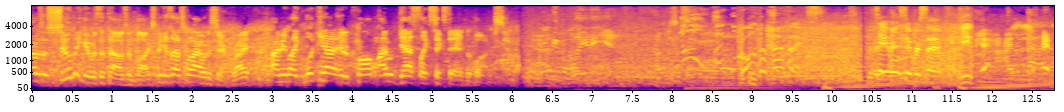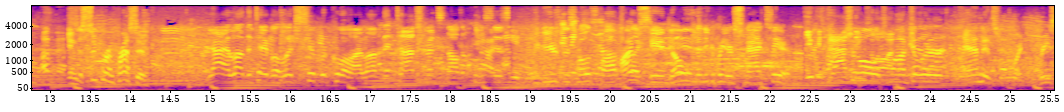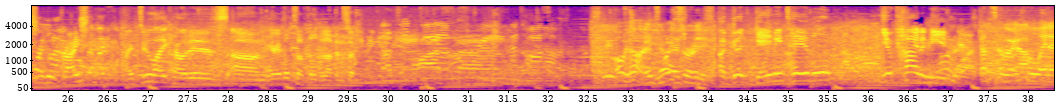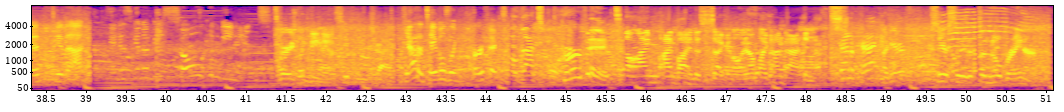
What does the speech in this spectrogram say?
I was assuming it was a thousand bucks because that's what I would assume, right? I mean, like looking at it, prob I would guess like six to eight hundred bucks. Both are perfect. The table is super sick. Yeah, I, I love it. It's just super impressive. Yeah, I love the table. It looks super cool. I love the attachments and all the pieces. You can use this whole spot for like D&D, no. and then you can put your snacks here. You can add things Functional, it's modular, and it's like reasonably priced. I do like how it is, um, you're able to fold it up in some That's awesome. Oh yeah, it's way sturdy. A good gaming table, you kind of need one. That's a really cool way to do that. It's very convenient. Yeah, the table's like perfect. Oh, that's perfect. No, I'm I'm buying this second. I'm like I'm backing. Seriously, that's a no-brainer.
